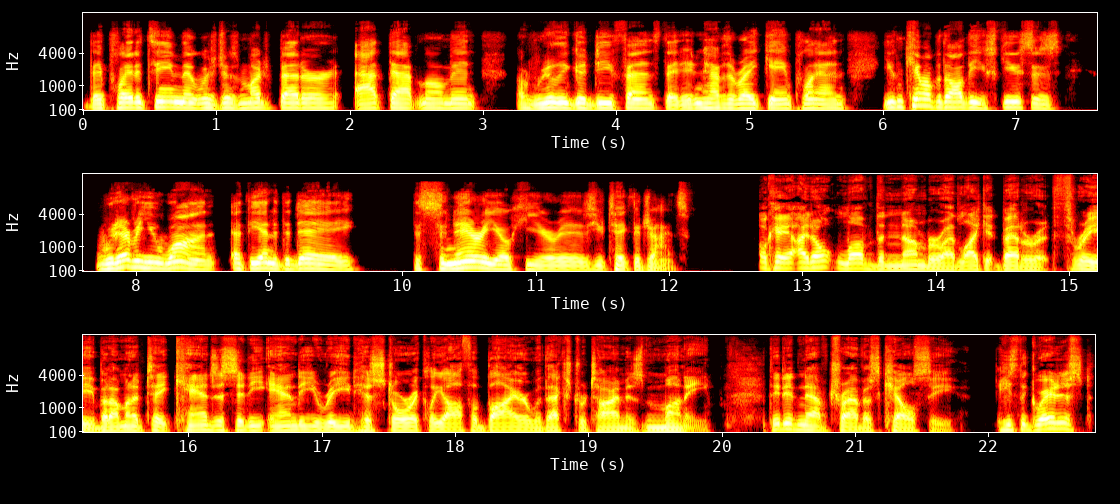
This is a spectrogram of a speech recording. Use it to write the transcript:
They played a team that was just much better at that moment, a really good defense. They didn't have the right game plan. You can come up with all the excuses. whatever you want, at the end of the day, the scenario here is you take the Giants. Okay, I don't love the number. I'd like it better at three, but I'm going to take Kansas City, Andy Reid, historically off a buyer with extra time as money. They didn't have Travis Kelce. He's the greatest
